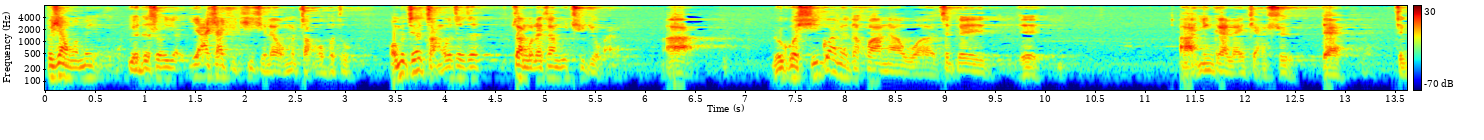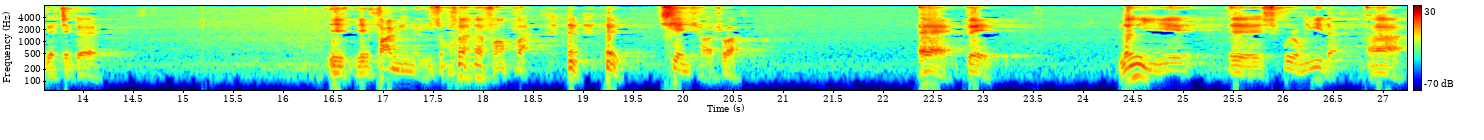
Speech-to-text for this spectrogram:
不像我们有的时候要压下去提起来，我们掌握不住。我们只要掌握这这转过来转过去就完了啊。如果习惯了的话呢，我这个呃啊，应该来讲是对这个这个。也也发明了一种方法，线条是吧？哎，对，轮椅呃是不容易的啊，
